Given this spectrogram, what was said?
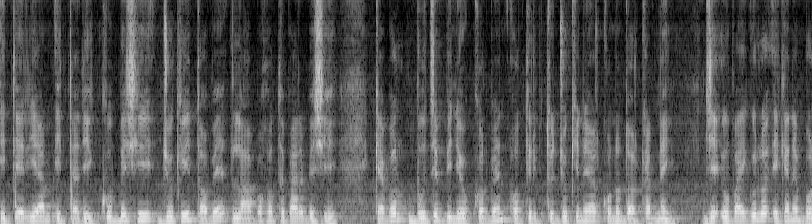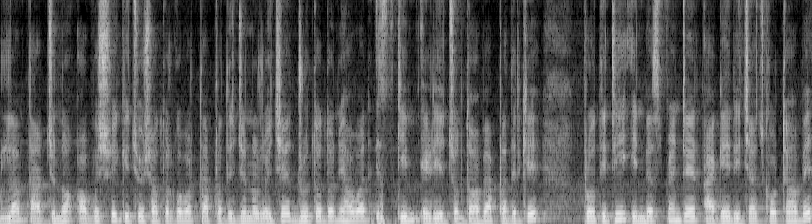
ইথেরিয়াম ইত্যাদি খুব বেশি ঝুঁকি, তবে লাভও হতে পারে বেশি। কেবল বুঝে বিনিয়োগ করবেন, অতিরিক্ত ঝুঁকি নেওয়ার কোনো দরকার নেই। যে উপায়গুলো এখানে বললাম, তার জন্য অবশ্যই কিছু সতর্কবার্তা আপনাদের জন্য রয়েছে। দ্রুত ধনী হওয়ার স্কিম এড়িয়ে চলতে হবে। আপনাদেরকে প্রতিটি ইনভেস্টমেন্টের আগে রিচার্জ করতে হবে।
